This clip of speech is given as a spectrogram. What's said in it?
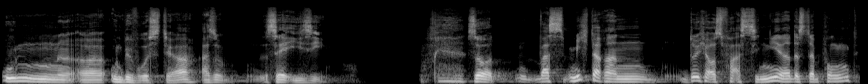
un, äh, unbewusst, ja, also sehr easy. So, was mich daran durchaus fasziniert, ist der Punkt,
